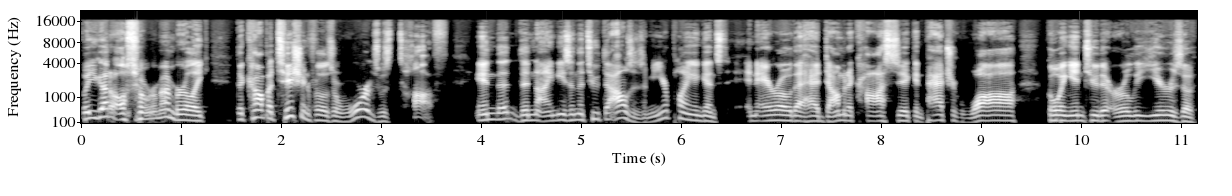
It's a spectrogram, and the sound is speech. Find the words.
But you got to also remember, like the competition for those awards was tough in the, the 90s and the 2000s. I mean, you're playing against an arrow that had Dominik Hasek and Patrick Roy going into the early years of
